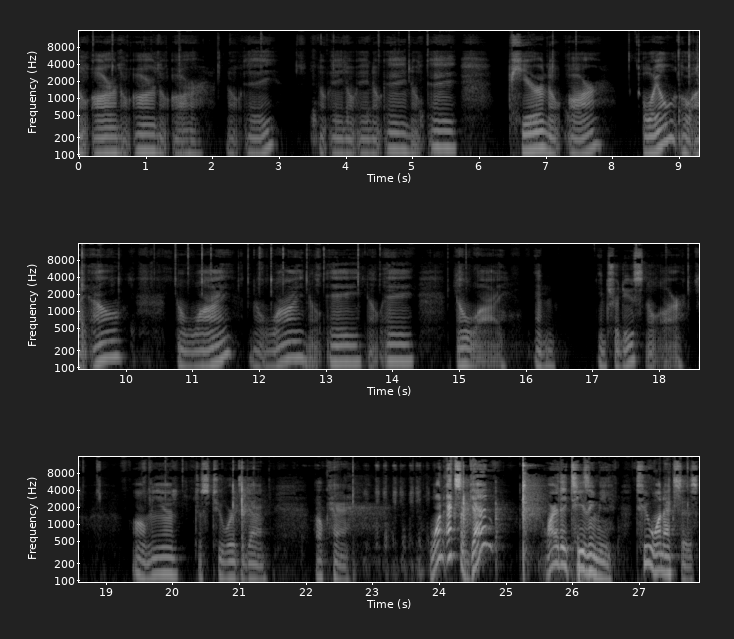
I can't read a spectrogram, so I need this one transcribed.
No R, no R, no R, no A. No A, no A, no A, no A. Pure, no R. Oil, O-I-L. No Y, no Y, no A, no A, no Y. And introduce, no R. Oh man, just two words again. Okay. One X again? Why are they teasing me? Two one X's.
